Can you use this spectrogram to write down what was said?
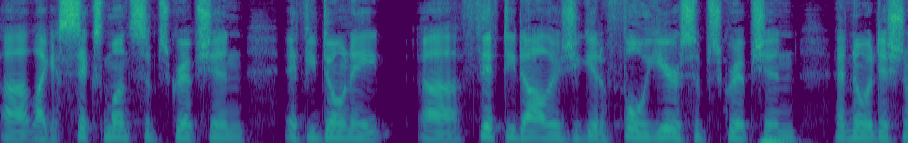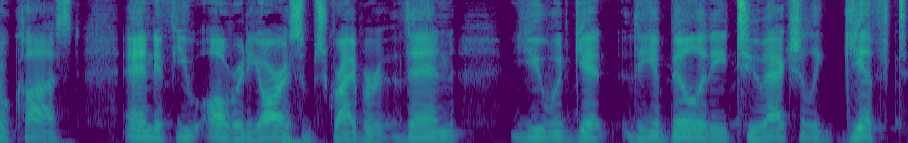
uh, like a six month subscription. If you donate uh, fifty dollars, you get a full year subscription at no additional cost. And if you already are a subscriber, then you would get the ability to actually gift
